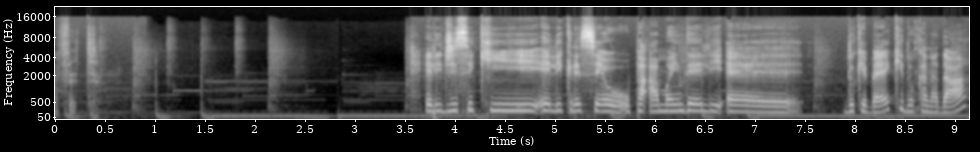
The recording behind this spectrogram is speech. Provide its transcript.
en fait. Ele disse que ele cresceu, a mãe dele é do Quebec, do Canadá,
